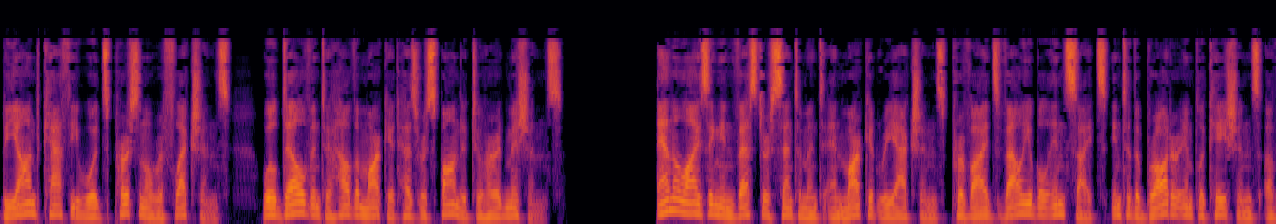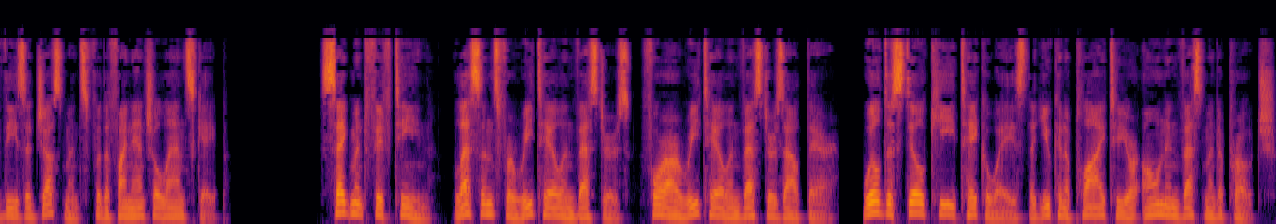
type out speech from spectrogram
beyond Cathie Wood's personal reflections, we'll delve into how the market has responded to her admissions. Analyzing investor sentiment and market reactions provides valuable insights into the broader implications of these adjustments for the financial landscape. Segment 15 Lessons for Retail Investors For our retail investors out there, We'll distill key takeaways that you can apply to your own investment approach.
